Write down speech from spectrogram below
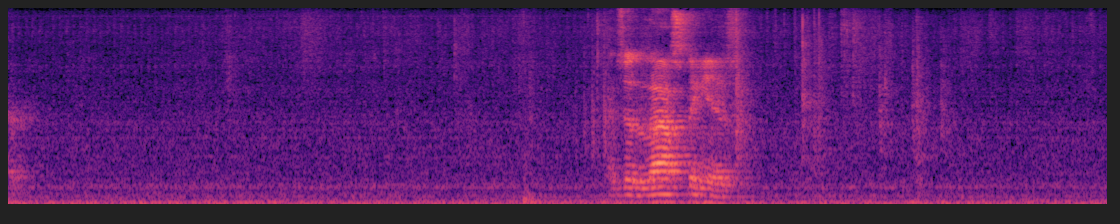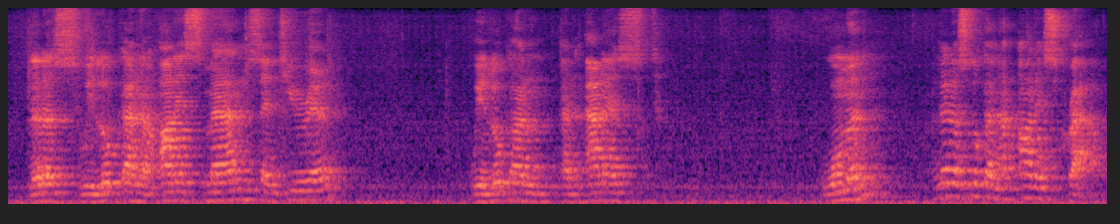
her? And so the last thing is let us, we look at an honest man, centurion we look on an honest woman. Let us look at an honest crowd.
